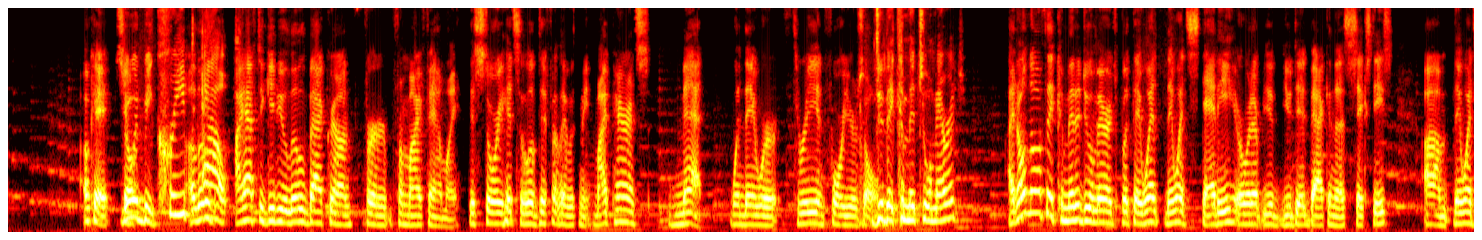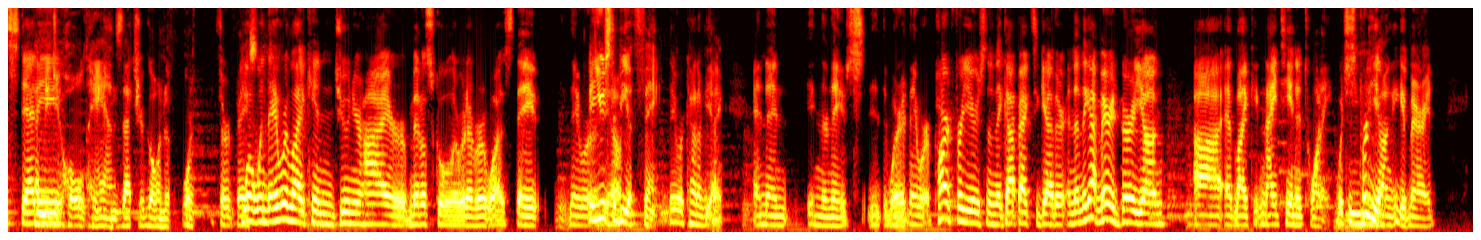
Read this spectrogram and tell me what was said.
okay. So you would be creeped little. out. I have to give you a little background for from my family. This story hits a little differently with me. My parents met when they were three and four years old. Did they commit to a marriage? I don't know if they committed to a marriage, but they went they went steady or whatever you, you did back in the '60s. Um, they went steady. That means you hold hands that you're going to fourth, third base. Well, when they were like in junior high or middle school or whatever it was, they they were. it used you to be a thing. They were kind of a Yeah. thing, and then and then they s- were they were apart for years, and then they got back together, and then they got married very young, uh, at like 19 and 20, which is pretty young to get married.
